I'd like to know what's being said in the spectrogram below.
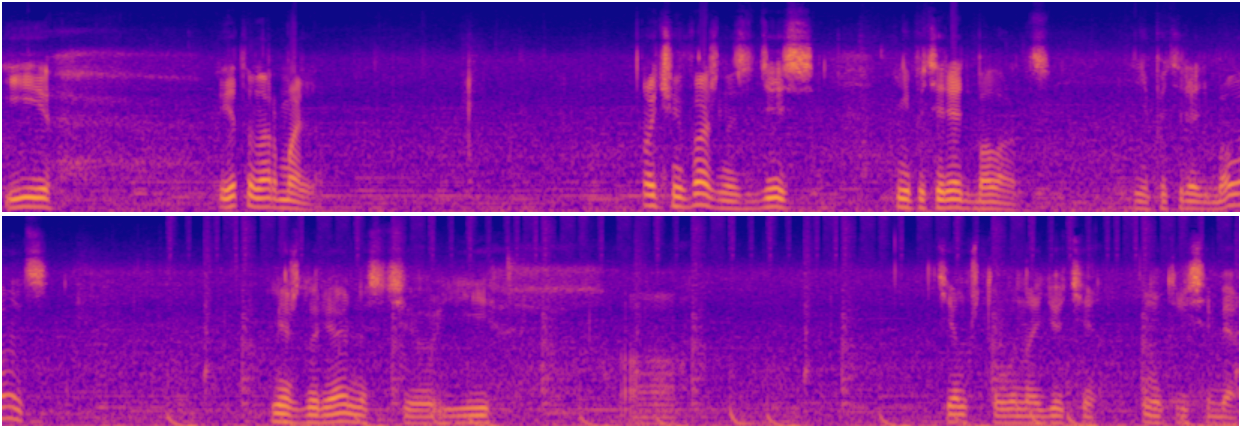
И, это нормально. Очень важно здесь не потерять баланс. Не потерять баланс между реальностью и а, тем, что вы найдете внутри себя.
